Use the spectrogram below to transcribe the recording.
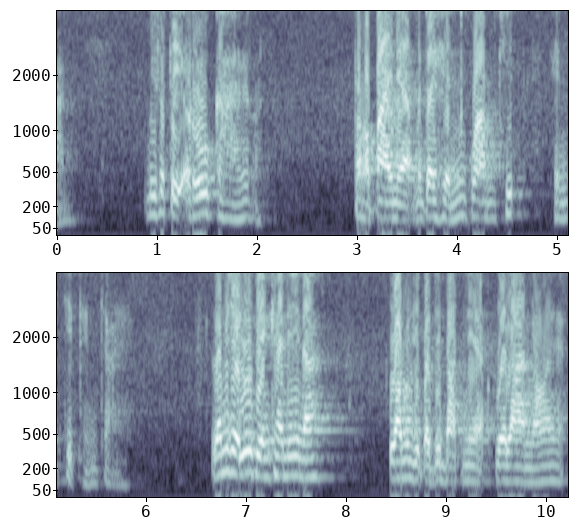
าน มีสติรู้กายไว้ก่อน ต่อไปเนี่ยมันจะเห็นความคิดเห็นจิตเห็นใจ แล้วไม่ใช่รู้เพียงแค่นี้นะ เรามาอยู่ปฏิบัติเนี่ยเวลาน้อยเนี่ย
